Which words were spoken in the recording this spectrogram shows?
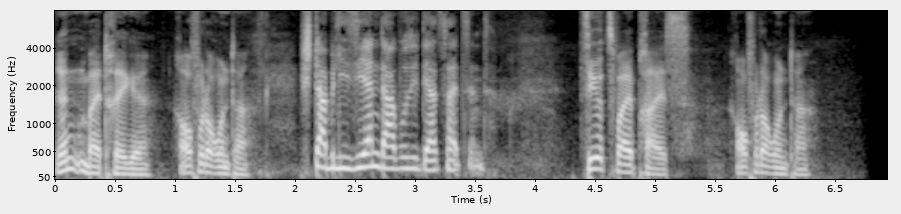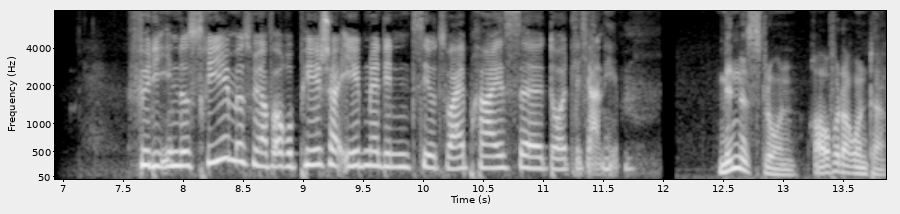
Rentenbeiträge, rauf oder runter? Stabilisieren da, wo sie derzeit sind. CO2-Preis, rauf oder runter? Für die Industrie müssen wir auf europäischer Ebene den CO2-Preis äh, deutlich anheben. Mindestlohn, rauf oder runter?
